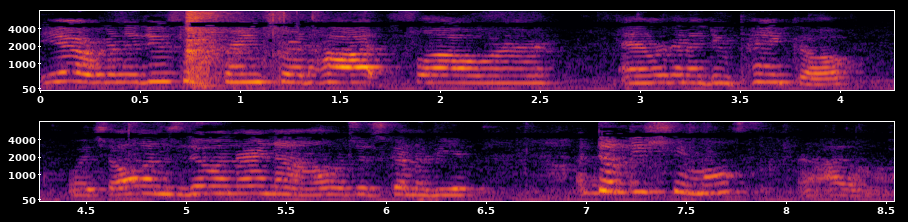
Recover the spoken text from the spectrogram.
yeah, we're gonna do some Frank's Red Hot flour, and we're gonna do panko, which Owen's doing right now, which is gonna be a delicious. I don't know.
